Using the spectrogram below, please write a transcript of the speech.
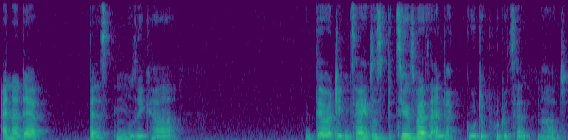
einer der besten Musiker der heutigen Zeit ist, beziehungsweise einfach gute Produzenten hat.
